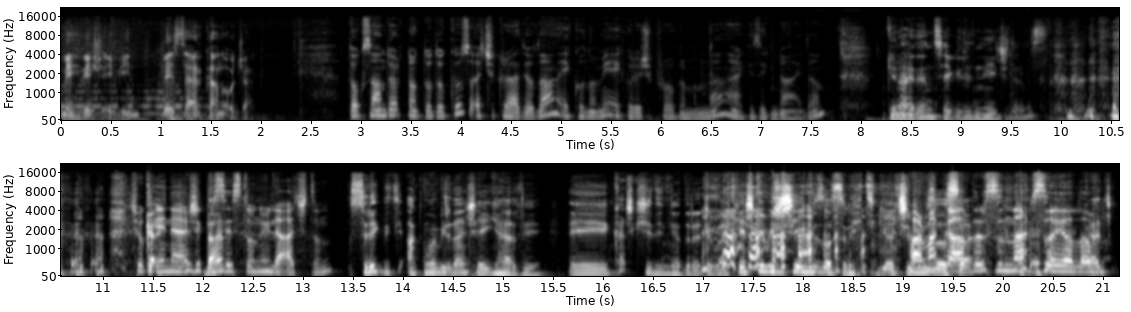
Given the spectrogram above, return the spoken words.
Mehveş Evin ve Serkan Ocak. 94.9 Açık Radyo'dan Ekonomi Ekoloji Programı'ndan herkese günaydın. Günaydın sevgili dinleyicilerimiz. Çok Ka enerjik ben, bir ses tonuyla açtın. Sürekli aklıma birden şey geldi. Ee, kaç kişi dinliyordur acaba? Keşke bir şeyimiz olsa rating ölçümümüz Parmak olsa. Parmak kaldırsınlar sayalım. kaç,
